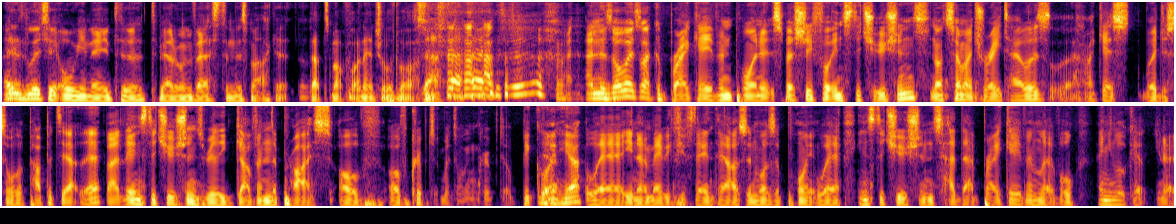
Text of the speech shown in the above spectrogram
That is literally all you need to, to be able to invest in this market. That's not financial advice. And there's always like a break even point, especially for institutions, not so much retailers. I guess we're just all the puppets out there, but the institutions really govern the price of, of crypto. We're talking crypto, Bitcoin here, where, you know, maybe 15,000 was a point where institutions had that break even level. And you look at, you know,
